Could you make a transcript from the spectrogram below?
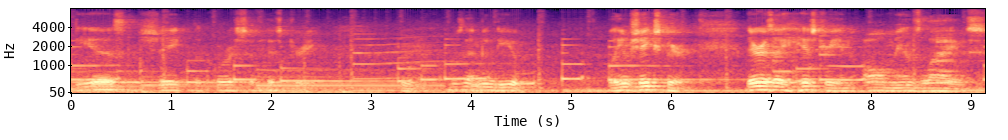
Ideas shape the course of history. Hmm. What does that mean to you? William Shakespeare. There is a history in all men's lives.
